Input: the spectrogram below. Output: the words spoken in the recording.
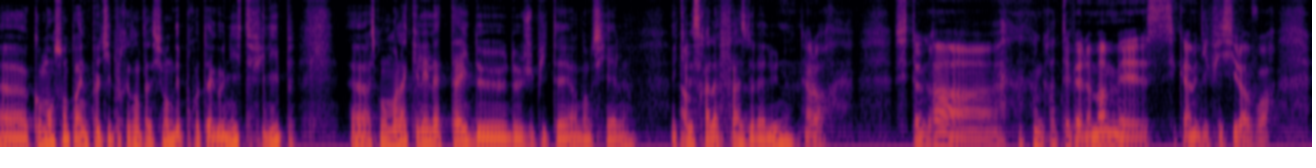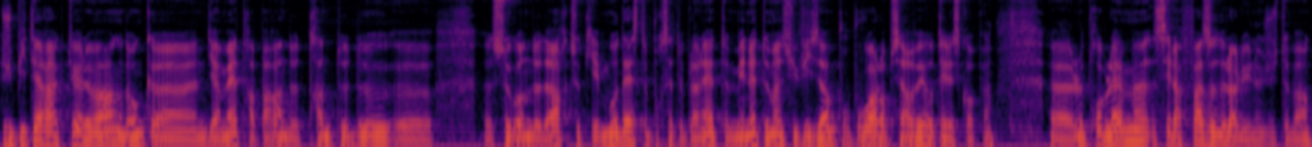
Euh, commençons par une petite présentation des protagonistes. Philippe, à ce moment-là, quelle est la taille de, Jupiter dans le ciel? Et quelle sera la phase de la Lune? Alors, c'est un grand, événement, mais c'est quand même difficile à voir. Jupiter a actuellement donc un diamètre apparent de 32 euh, secondes d'arc, ce qui est modeste pour cette planète, mais nettement suffisant pour pouvoir l'observer au télescope. Hein. Euh, le problème, c'est la phase de la Lune, justement.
